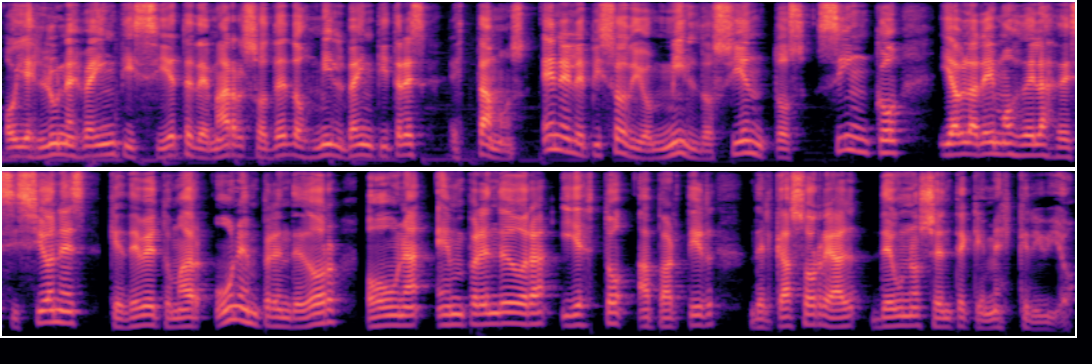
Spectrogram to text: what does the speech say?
Hoy es lunes 27 de marzo de 2023, estamos en el episodio 1205 y hablaremos de las decisiones que debe tomar un emprendedor o una emprendedora y esto a partir del caso real de un oyente que me escribió.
